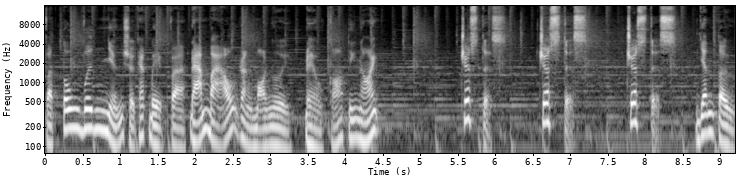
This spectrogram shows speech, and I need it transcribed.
và tôn vinh những sự khác biệt và đảm bảo rằng mọi người đều có tiếng nói. Justice, justice, justice, danh từ,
